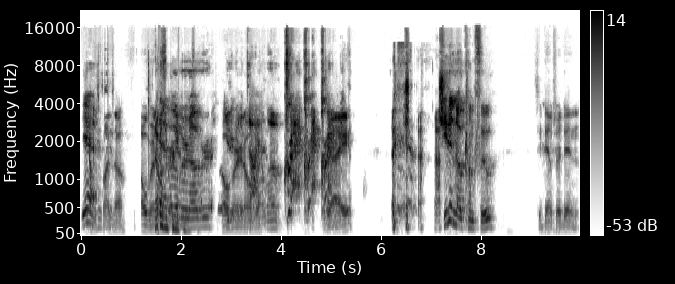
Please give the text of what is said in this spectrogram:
yeah. That was fun though. Over and That was Yeah, over, pretty over and over. Over and gonna die over. alone. Crack, crack, crack. right? She didn't know kung fu. she damn sure didn't.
